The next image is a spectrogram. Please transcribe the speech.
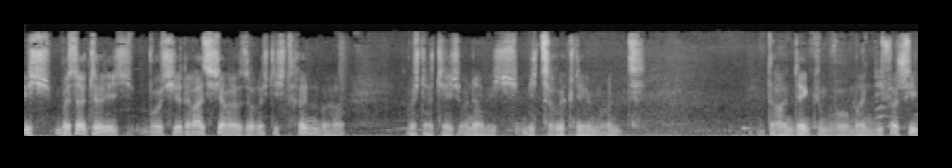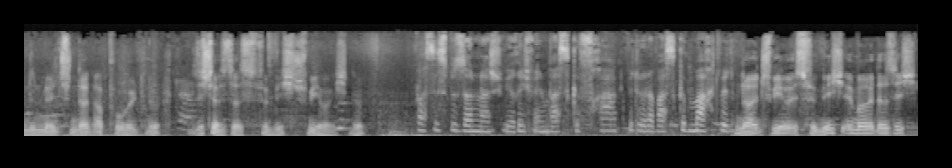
Ich muss natürlich, wo ich hier 30 Jahre so richtig drin war, muss ich natürlich unheimlich mich zurücknehmen und daran denken, wo man die verschiedenen Menschen dann abholt. Ne? Sicher ist das für mich schwierig. Ne? Was ist besonders schwierig, wenn was gefragt wird oder was gemacht wird? Nein, schwierig ist für mich immer, dass ich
